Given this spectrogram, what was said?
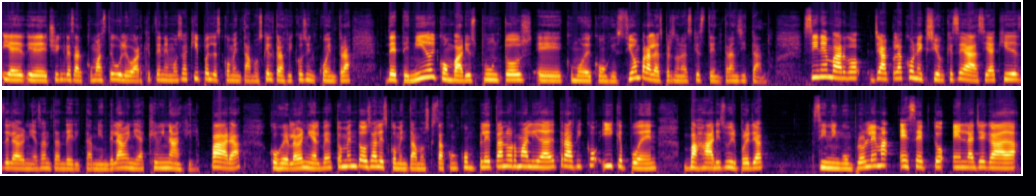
y de hecho ingresar como a este bulevar que tenemos aquí, pues les comentamos que el tráfico se encuentra detenido y con varios puntos eh, como de congestión para las personas que estén transitando. Sin embargo, ya la conexión que se hace aquí desde la Avenida Santander y también de la Avenida Kevin Ángel para coger la Avenida Alberto Mendoza, les comentamos que está con completa normalidad de tráfico y que pueden bajar y subir por ella sin ningún problema, excepto en la llegada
